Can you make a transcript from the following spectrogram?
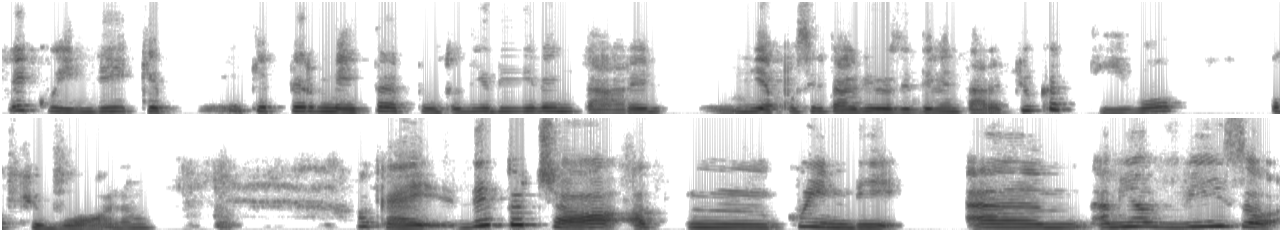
e quindi che, che permetta appunto di diventare, dia possibilità al virus di diventare più cattivo o più buono. Ok, detto ciò, mm, quindi um, a mio avviso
